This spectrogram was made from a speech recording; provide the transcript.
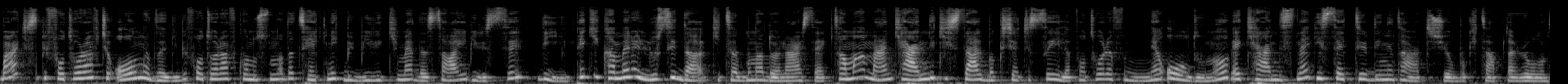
Barthes bir fotoğrafçı olmadığı gibi fotoğraf konusunda da teknik bir birikime de sahip birisi değil. Peki Kamera Lucida kitabına dönersek tamamen kendi kişisel bakış açısıyla fotoğrafın ne olduğunu ve kendisine hissettirdiğini tartışıyor bu kitapta Roland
